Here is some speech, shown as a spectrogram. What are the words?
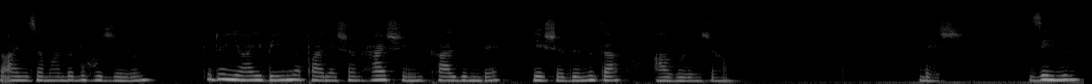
Ve aynı zamanda bu huzurun, bu dünyayı benimle paylaşan her şeyin kalbinde yaşadığını da algılayacağım. 5. Zihnim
